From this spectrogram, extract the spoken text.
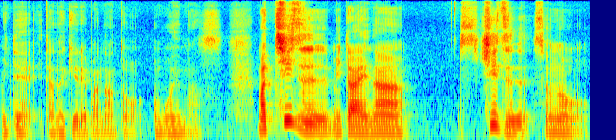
見ていただければなと思います。まあ、地図みたいな地図その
